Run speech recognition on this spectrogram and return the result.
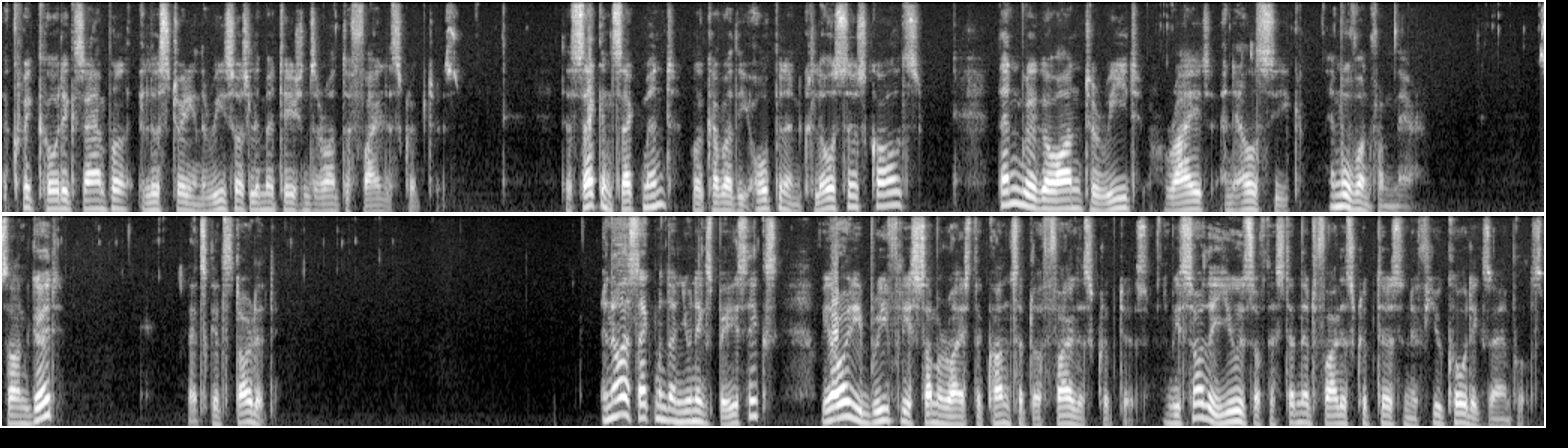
a quick code example illustrating the resource limitations around the file descriptors. The second segment will cover the open and close syscalls, then we'll go on to read, write, and lseek, and move on from there. Sound good? Let's get started. In our segment on Unix basics, we already briefly summarized the concept of file descriptors. We saw the use of the standard file descriptors in a few code examples,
